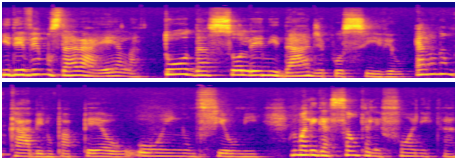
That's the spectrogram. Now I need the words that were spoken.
e devemos dar a ela toda a solenidade possível. Ela não cabe no papel ou em um filme, numa ligação telefônica,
